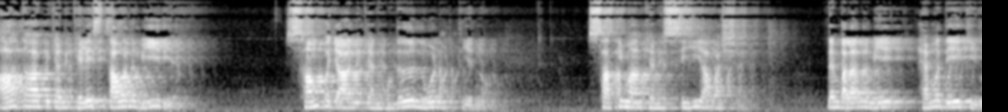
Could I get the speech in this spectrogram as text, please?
ආතාපි ගැන කෙලෙස් තවන වීරිය. සම්පජාන ගැන හොඳ නුවනක් තියෙන්නවා සතිමා ගැන සිහි අවශ්‍යයි. දැම් බලන්න මේ හැම දේකින්ම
